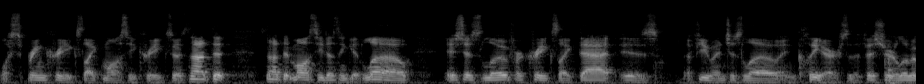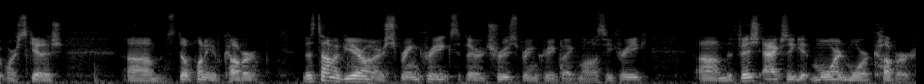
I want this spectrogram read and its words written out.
like spring creeks, like Mossy Creek. So it's not that it's not that Mossy doesn't get low. It's just low for creeks like that is a few inches low and clear. So the fish are a little bit more skittish. Um, still plenty of cover. This time of year on our spring creeks, if they're a true spring creek like Mossy Creek, um, the fish actually get more and more cover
